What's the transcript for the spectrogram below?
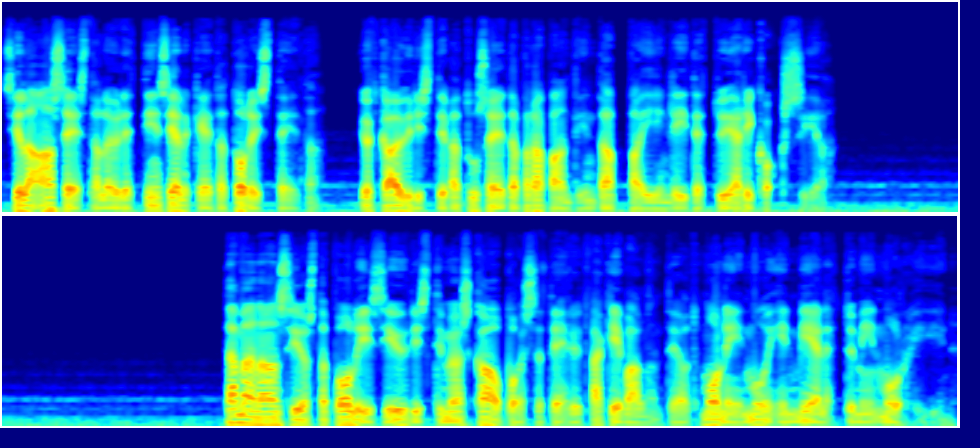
sillä aseesta löydettiin selkeitä todisteita, jotka yhdistivät useita Brabantin tappajiin liitettyjä rikoksia – Tämän ansiosta poliisi yhdisti myös kaupoissa tehdyt väkivallanteot moniin muihin mielettömiin murhiin,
